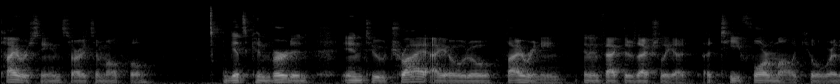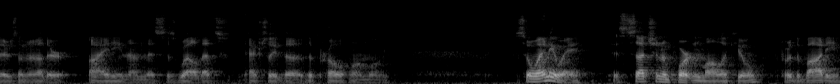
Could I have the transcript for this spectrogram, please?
diiodotyrosine, sorry, it's a mouthful, gets converted into triiodothyronine. And in fact, there's actually a a T4 molecule where there's another iodine on this as well. That's actually the, the pro hormone. So, anyway, it's such an important molecule for the body,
